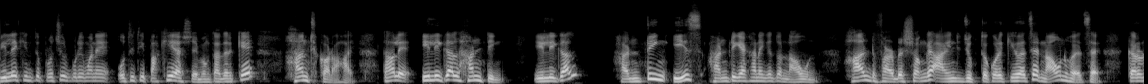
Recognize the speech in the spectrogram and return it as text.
বিলে কিন্তু প্রচুর পরিমাণে অতিথি পাখি আসে এবং তাদেরকে হান্ট করা হয়। তাহলে illegal hunting illegal hunting is hunting এখানে কিন্তু নাউন হান্ট ভার্বের সঙ্গে আইন যুক্ত করে কি হয়েছে? নাউন হয়েছে। কারণ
